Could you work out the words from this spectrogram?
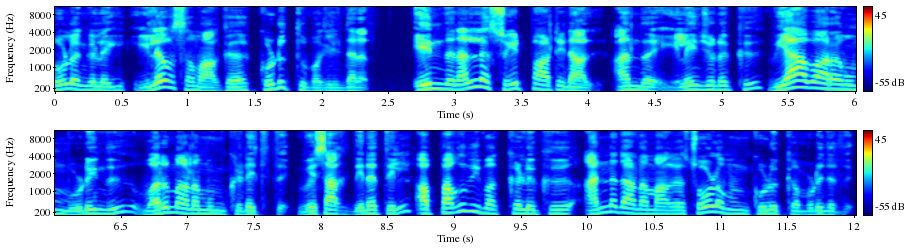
சோளங்களை இலவசமாக கொடுத்து மகிழ்ந்தனர். இந்த நல்ல செயற்பாட்டினால் அந்த இளைஞனுக்கு வியாபாரமும் முடிந்து வருமானமும் கிடைத்தது. விசாக் தினத்தில் அப்பகுதி மக்களுக்கு அன்னதானமாக சோளமும் கொடுக்க முடிந்தது.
